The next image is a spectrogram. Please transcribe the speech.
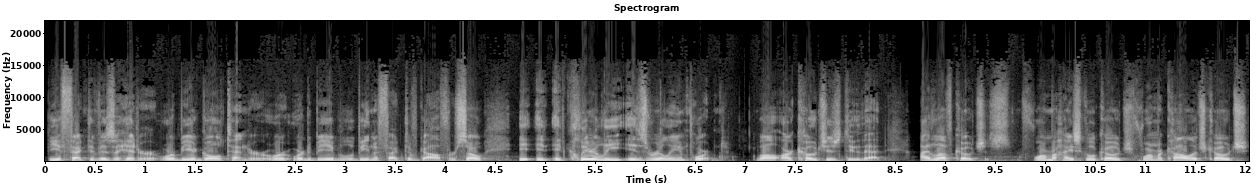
be effective as a hitter or be a goaltender or, or to be able to be an effective golfer. So it, it, it clearly is really important. Well, our coaches do that. I love coaches, former high school coach, former college coach,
